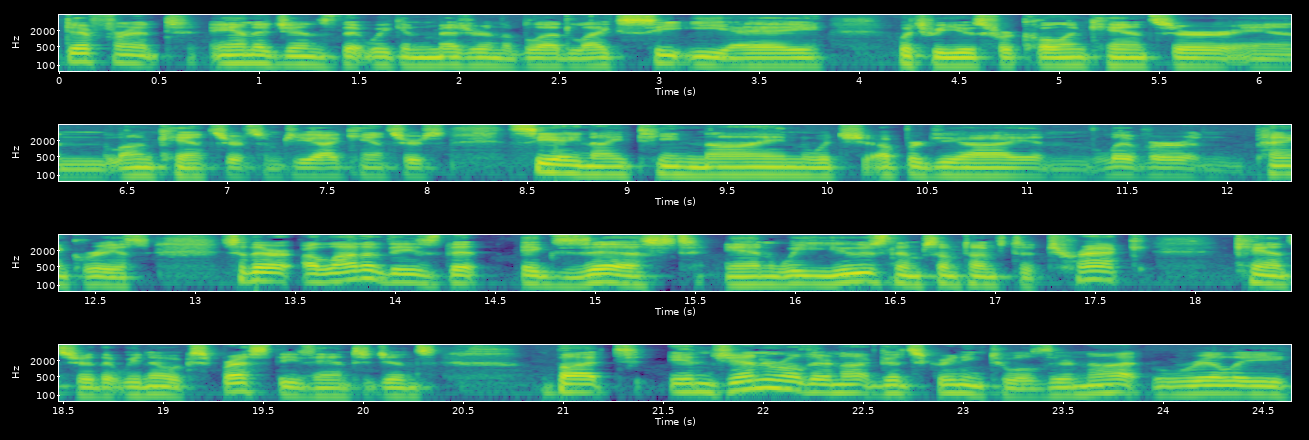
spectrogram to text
different antigens that we can measure in the blood, like CEA, which we use for colon cancer and lung cancer, some GI cancers, CA19-9, which upper GI and liver and pancreas. So there are a lot of these that exist, and we use them sometimes to track cancer that we know express these antigens. But in general, they're not good screening tools. They're not really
